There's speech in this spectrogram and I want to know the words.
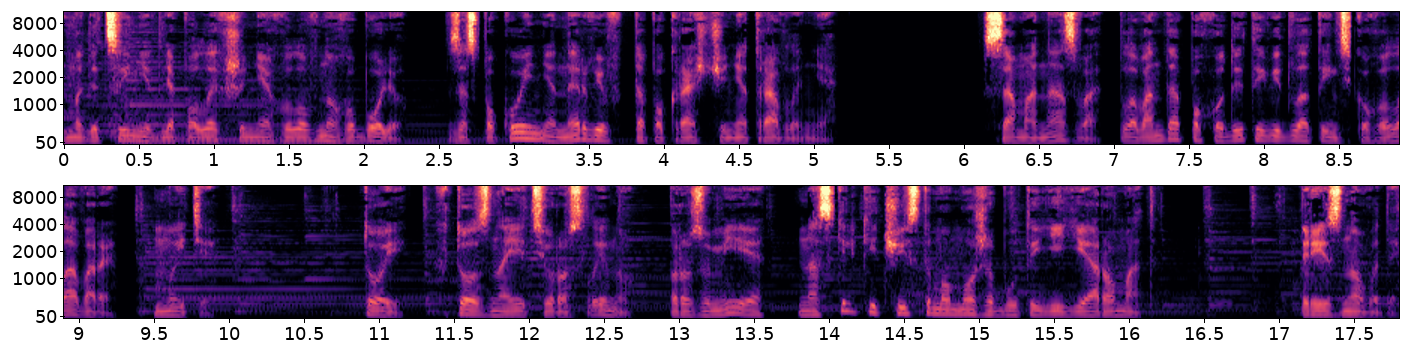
в медицині для полегшення головного болю, заспокоєння нервів та покращення травлення. Сама назва лаванда походити від латинського лаваре миті. Той, хто знає цю рослину, розуміє, наскільки чистимо може бути її аромат. Різновиди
